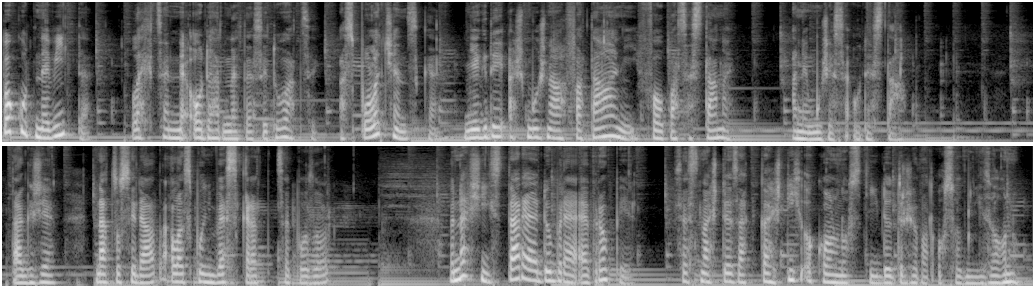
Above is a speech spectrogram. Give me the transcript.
Pokud nevíte, lehce neodhadnete situaci a společenské, někdy až možná fatální fópa se stane a nemůže se odestát. Takže na co si dát alespoň ve zkratce pozor? V naší staré dobré Evropě se snažte za každých okolností dodržovat osobní zónu,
